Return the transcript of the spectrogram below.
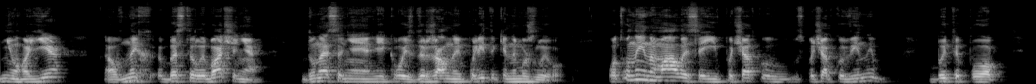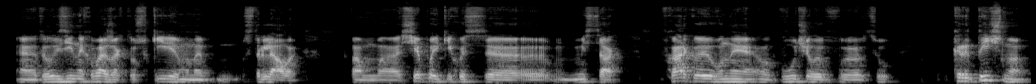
нього є, а в них без телебачення донесення якоїсь державної політики неможливо. От вони і намагалися і в початку, з початку війни бити по е, телевізійних вежах, тож в Києві вони стріляли там е, ще по якихось е, місцях. В Харкові вони влучили в е, цю критично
